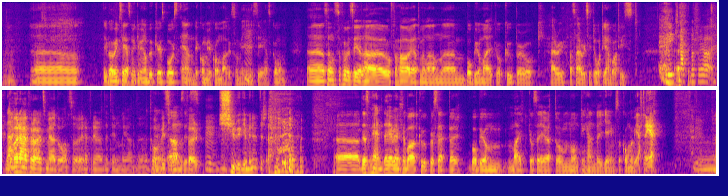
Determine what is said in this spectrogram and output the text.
mm. Eh, vi behöver inte säga så mycket mer om Bookhouse Boys än. Det kommer ju komma liksom i Mm. seriens gång. Eh, sen så får vi se det här förhöret mellan eh, Bobby och Mike och Cooper och Harry. Fast Harry sitter återigen bara tyst. Det är ju knappt något förhör. Det var det här förhöret som jag då alltså refererade till med eh, tågvisslan Ja, för Mm. 20 minuter sedan. Eh, det som händer är egentligen bara att Cooper släpper Bobby och Mike och säger att om någonting händer James så kommer vi efter er. Mm.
